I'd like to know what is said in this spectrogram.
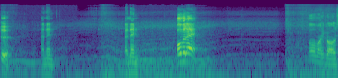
Uh, and then, and then, over there. Oh my god.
